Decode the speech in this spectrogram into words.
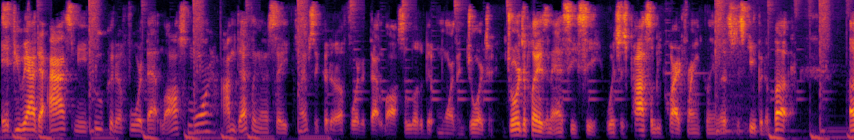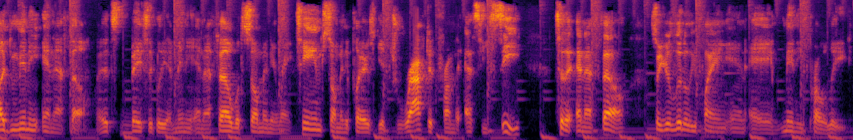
if you had to ask me who could afford that loss more, I'm definitely going to say Clemson could have afforded that loss a little bit more than Georgia. Georgia plays an SEC, which is possibly, quite frankly, let's just keep it a buck, a mini NFL. It's basically a mini NFL with so many ranked teams, so many players get drafted from the SEC to the NFL. So you're literally playing in a mini pro league.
